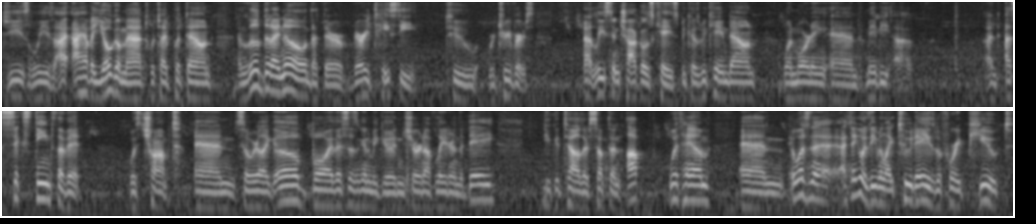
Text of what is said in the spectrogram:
geez Louise, I, I have a yoga mat which I put down. And little did I know that they're very tasty to retrievers, at least in Choco's case, because we came down one morning and maybe a, a, a sixteenth of it was chomped. And so we were like, oh boy, this isn't going to be good. And sure enough, later in the day, you could tell there's something up with him. And it wasn't, a, I think it was even like two days before he puked.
